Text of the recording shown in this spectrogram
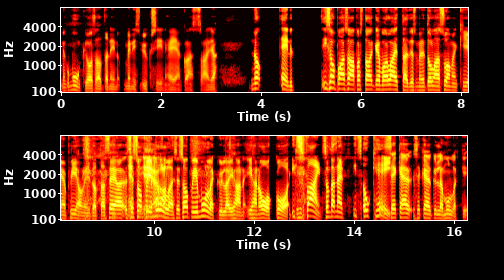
niin kuin muunkin osalta niin menisi yksin heidän kanssaan. Ja, no, ei nyt isompaa saapasta oikein voi laittaa, että jos me nyt ollaan Suomen Peele, niin tota, se, se sopii Joo. mulle, se sopii mulle kyllä ihan, ihan ok. It's fine. Sanotaan näin, it's okay. Se käy, se käy kyllä mullekin.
